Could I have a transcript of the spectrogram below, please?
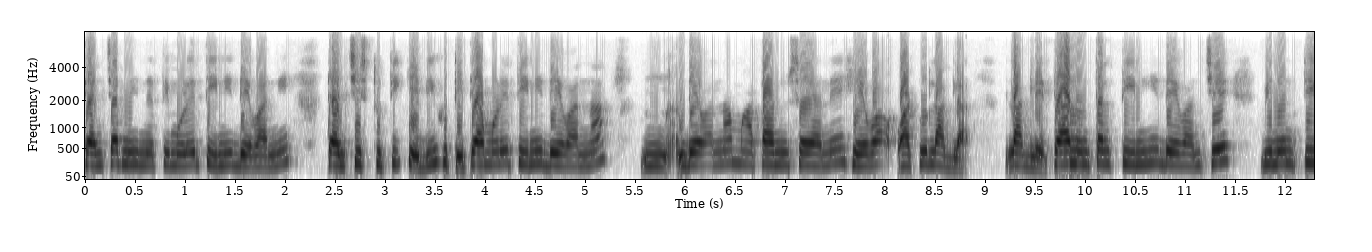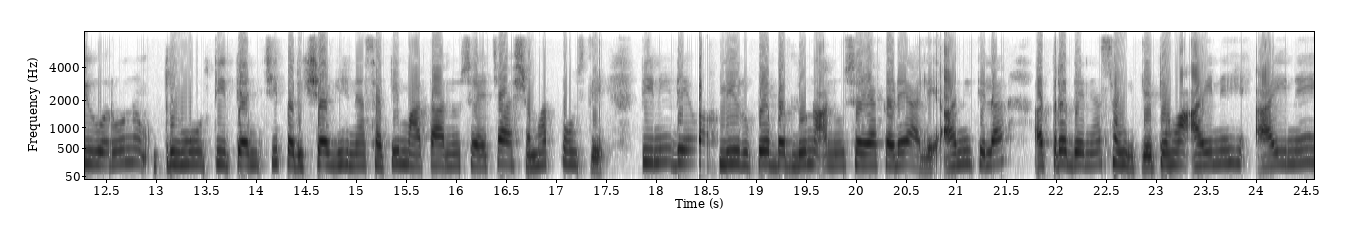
त्यांच्या मेहनतीमुळे तिन्ही देवांनी त्यांची स्तुती केली होती. त्यामुळे तिन्ही देवांना देवांना माता अनुसयाने हेवा वाटू लागला. लागले. त्यानंतर तिन्ही देवांचे विनंतीवरून त्रिमूर्ती त्यांची परीक्षा घेण्यासाठी माता अनुसयाच्या आश्रमात पोहोचले. तिन्ही देव आपली रूपे बदलून अनुसयाकडे आले आणि तिला अत्र देण्यास सांगितले. तेव्हा आईने आईने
